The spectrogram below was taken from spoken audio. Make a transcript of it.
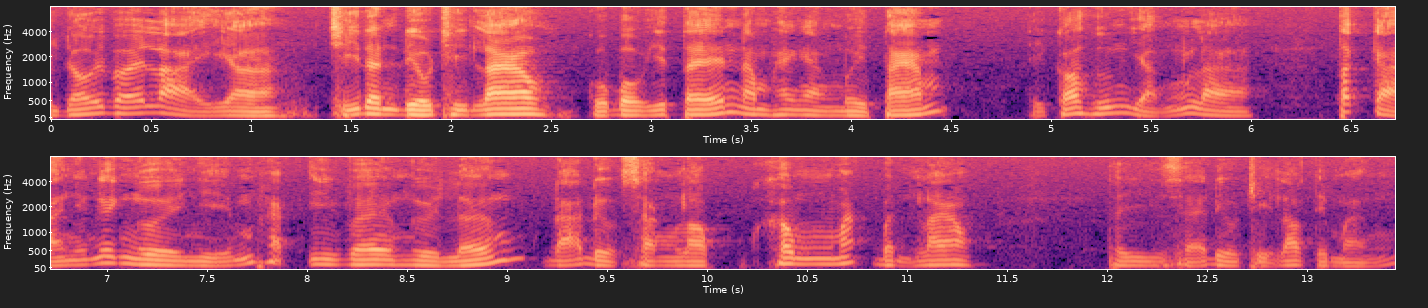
Thì đối với lại uh, chỉ định điều trị lao của Bộ Y tế năm 2018 thì có hướng dẫn là tất cả những cái người nhiễm HIV người lớn đã được sàng lọc không mắc bệnh lao thì sẽ điều trị lao tiềm ẩn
